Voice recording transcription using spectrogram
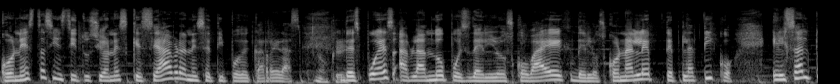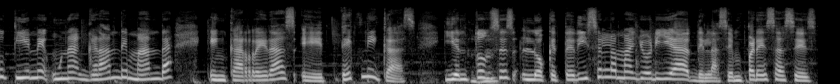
con estas instituciones que se abran ese tipo de carreras. Después, hablando pues de los COBAEG, de los CONALEP, te platico, el Salto tiene una gran demanda en carreras eh, técnicas. Y entonces lo que te dicen la mayoría de las empresas es,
